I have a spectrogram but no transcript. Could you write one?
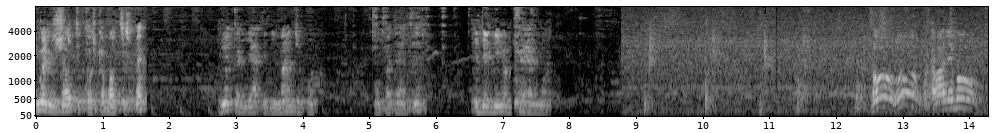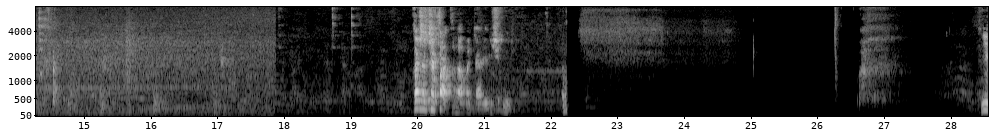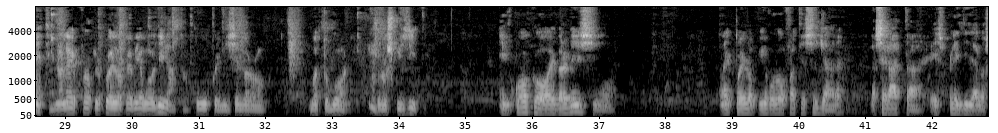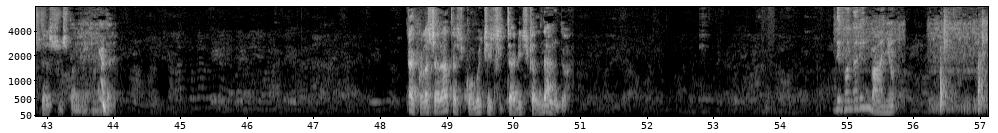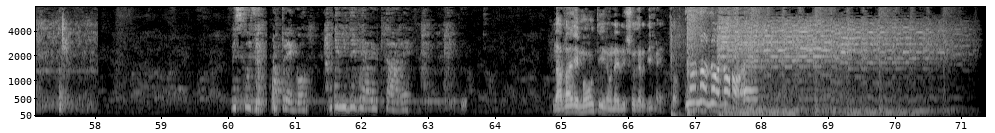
due risotti con scamozzi specchi, due tagliati di mangio con, con patate e del vino fermo. Oh, oh, cavalliamo! Cosa ci ha fatto da mangiare, mi scusi? Niente, non è proprio quello che abbiamo ordinato, comunque mi sembrano molto buoni, sono squisiti. Il cuoco è bravissimo, non è quello che io volevo farti assaggiare, la serata è splendida lo stesso, stando con te. Ecco, la serata comincia si sta riscaldando. Devo andare in bagno. Mi scusi, la prego, lei mi deve aiutare. La Valle Monti non è di suo gradimento. No, no, no, no, eh,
